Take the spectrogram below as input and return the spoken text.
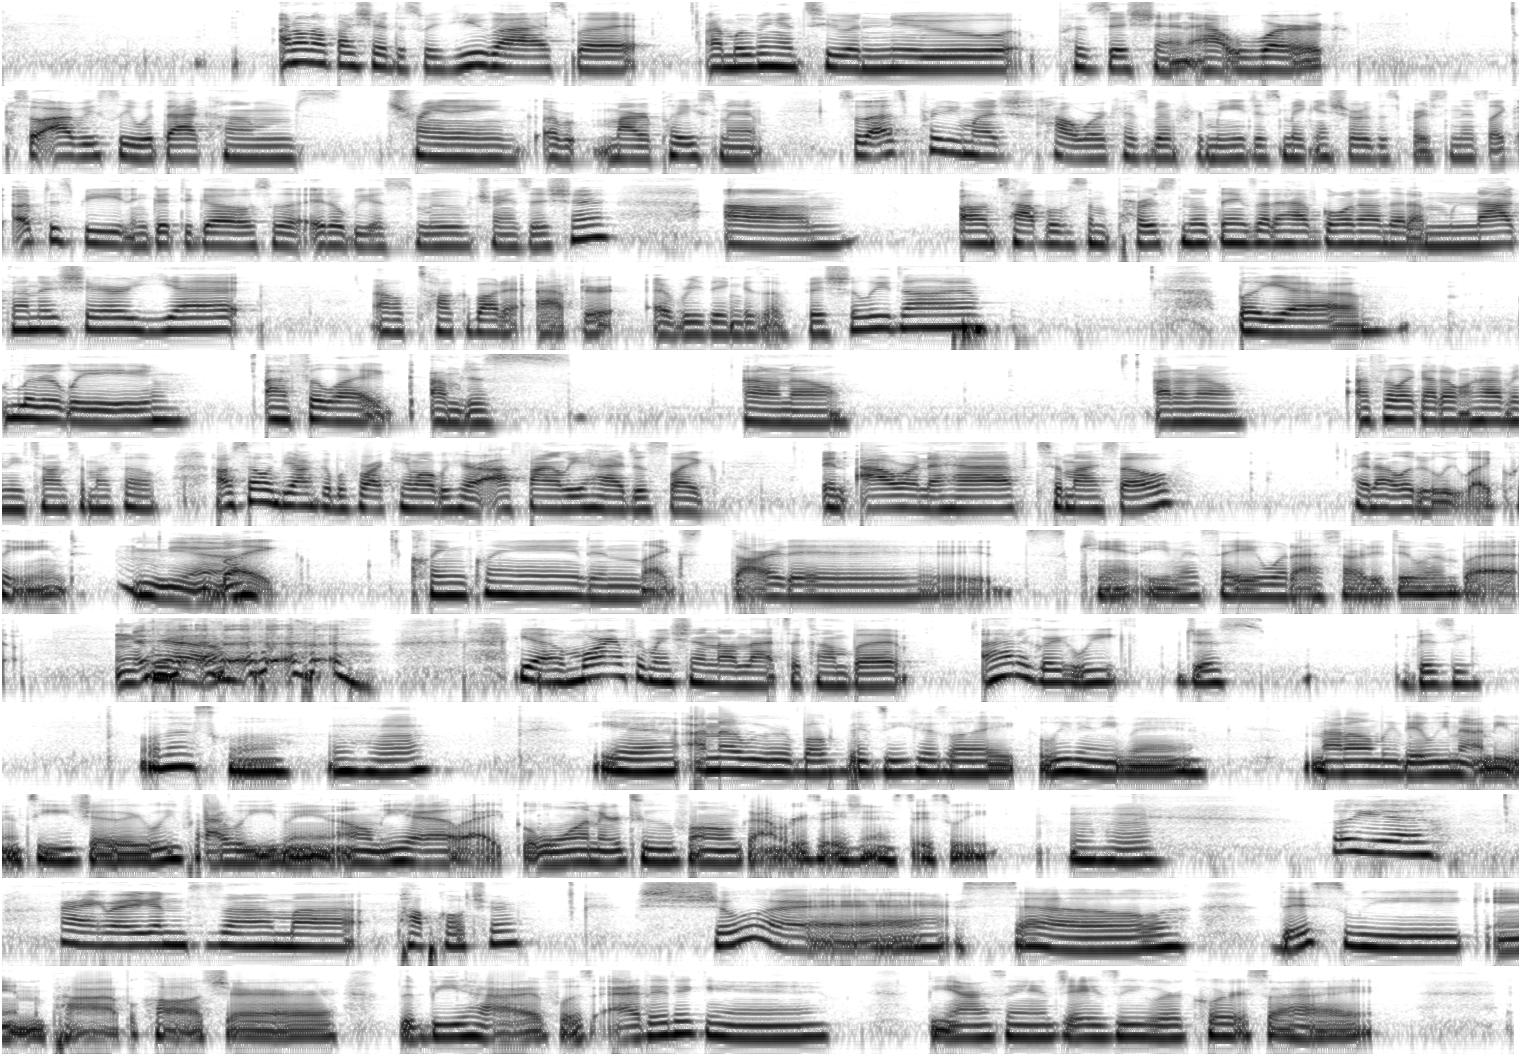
I don't know if I shared this with you guys, but I'm moving into a new position at work. So obviously, with that comes training uh, my replacement. So that's pretty much how work has been for me, just making sure this person is like up to speed and good to go, so that it'll be a smooth transition. Um, on top of some personal things that I have going on that I'm not gonna share yet. I'll talk about it after everything is officially done. But yeah, literally, I feel like I'm just, I don't know. I don't know. I feel like I don't have any time to myself. I was telling Bianca before I came over here, I finally had just like an hour and a half to myself. And I literally like cleaned yeah like clean cleaned and like started can't even say what I started doing, but yeah. yeah, more information on that to come, but I had a great week, just busy. Well, that's cool. Mm-hmm. Yeah, I know we were both busy because, like, we didn't even. Not only did we not even see each other, we probably even only had like one or two phone conversations this week. Mm-hmm. Well, yeah, All right, ready to get into some uh, pop culture? Sure. So this week in pop culture, the BeyHive was at it again. Beyonce and Jay Z were courtside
